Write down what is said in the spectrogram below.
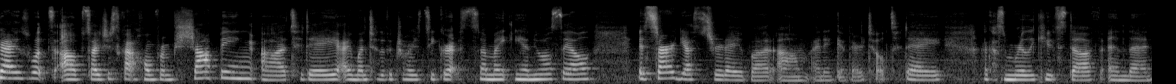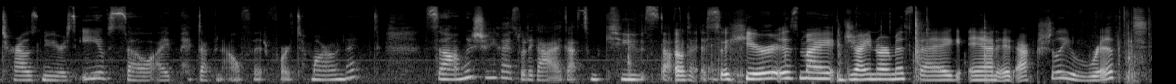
Guys, what's up? So I just got home from shopping. Uh, today I went to the Victoria's Secret semi-annual sale. It started yesterday, but um, I didn't get there till today. I got some really cute stuff, and then tomorrow's New Year's Eve, so I picked up an outfit for tomorrow night. So I'm going to show you guys what I got. I got some cute stuff Okay, today. so here is my ginormous bag, and it actually ripped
